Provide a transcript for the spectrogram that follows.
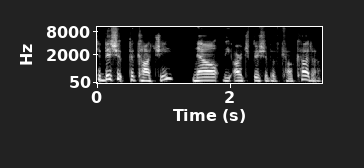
To Bishop Picachy, now the Archbishop of Calcutta,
